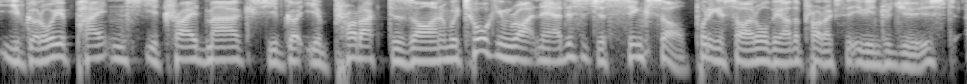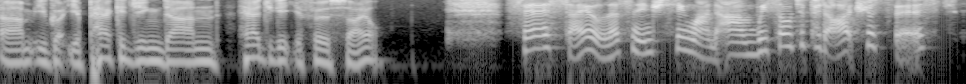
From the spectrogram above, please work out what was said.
you've got all your patents, your trademarks, you've got your product design, and we're talking right now. This is just Synxsole, putting aside all the other products that you've introduced. Um, you've got your packaging done. How'd you get your first sale? First sale, that's an interesting one. Um, we sold to podiatrists first.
